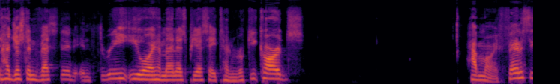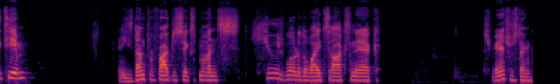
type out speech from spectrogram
had just invested in three Eloy Jimenez PSA 10 rookie cards. Have him on my fantasy team. And he's done for five to six months. Huge blow to the White Sox, Nick. Should be interesting.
